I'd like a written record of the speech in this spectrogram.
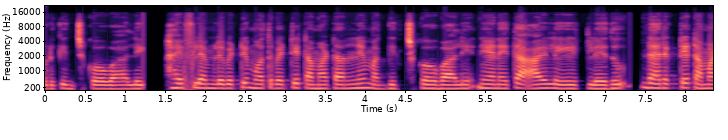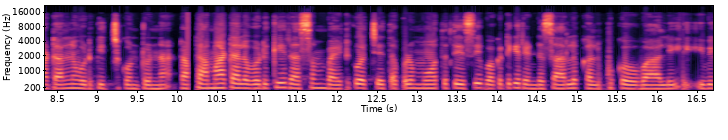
ఉడికించుకోవాలి. హై ఫ్లేమ్లో పెట్టి మూత పెట్టి టమాటాలని మగ్గించుకోవాలి. నేనైతే ఆయిల్ వేయట్లేదు. డైరెక్టే టమాటాలను ఉడికించుకుంటున్నా. టమాటాలు ఉడికి రసం బయటకు వచ్చేటప్పుడు మూత తీసి ఒకటికి రెండు సార్లు కలుపుకోవాలి. ఇవి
